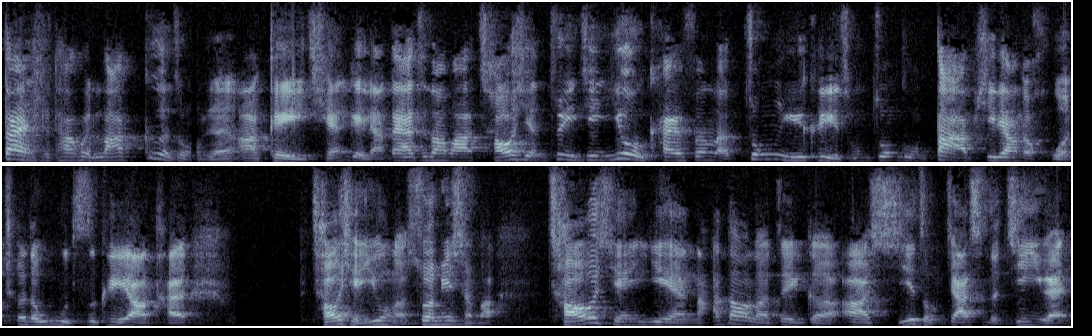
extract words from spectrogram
但是他会拉各种人啊，给钱给粮，大家知道吗？朝鲜最近又开封了，终于可以从中共大批量的火车的物资可以让台朝鲜用了，说明什么？朝鲜也拿到了这个啊习总家式的金元，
